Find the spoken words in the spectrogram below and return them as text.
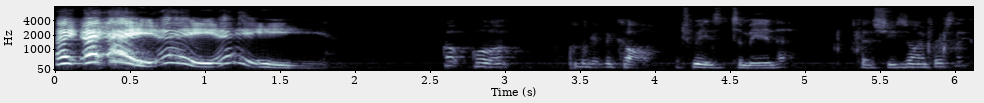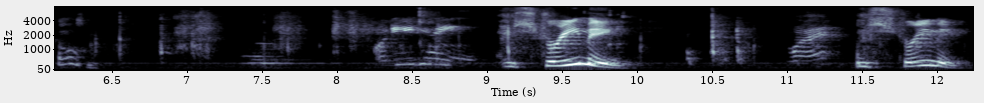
Hey, hey, hey, hey, hey. Oh, hold on. Look at the call, which means it's Amanda, because she's the only person that calls me. What are you doing? I'm streaming. What? I'm streaming.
